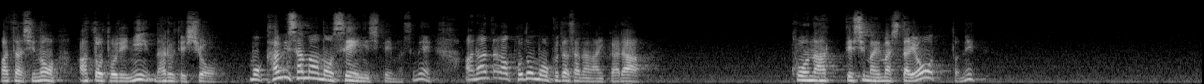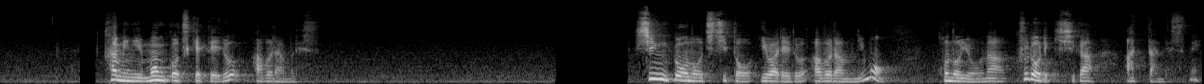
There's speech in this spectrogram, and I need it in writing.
私の跡取りになるでしょう。もう神様のせいにしていますね。あなたが子供をくださらないから、こうなってしまいましたよ、とね。神に文句をつけているアブラムです。信仰の父と言われるアブラムにもこのような黒歴史があったんですね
